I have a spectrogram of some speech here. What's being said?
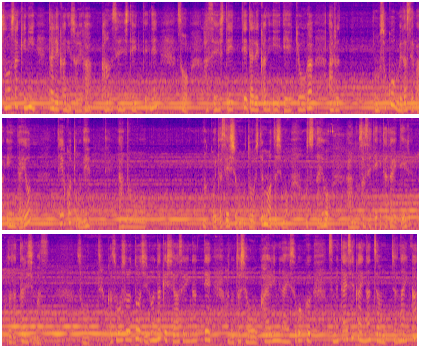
その先に誰かにそれが感染していってねそう派生していって誰かにいい影響がある。もうそこを目指せばいいんだよ。っていうことをねあのまあ、こういったセッションを通しても私もお伝えをあのさせていただいていることだったりします。そう。そうすると自分だけ幸せになってあの他者を顧みないすごく冷たい世界になっちゃうんじゃないかっ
